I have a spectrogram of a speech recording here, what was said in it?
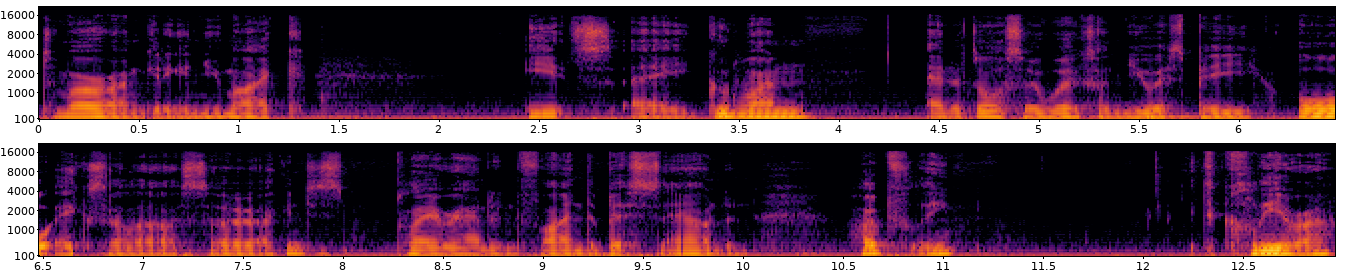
tomorrow I'm getting a new mic. It's a good one, and it also works on USB or XLR, so I can just play around and find the best sound, and hopefully it's clearer.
